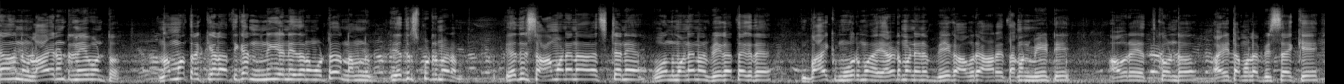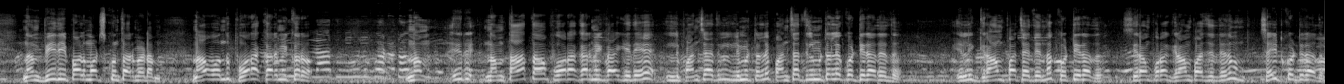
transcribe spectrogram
ಏನು ನಿಮ್ಮ ಲಾಯರ್ ಉಂಟು ನೀವುಂಟು ನಮ್ಮ ಹತ್ರ ಕೇಳತ್ತಿಗೆ ನಿನಗೇನಿದೆ ಅಂದ್ಬಿಟ್ಟು ನಮ್ಮನ್ನು ಎದುರಿಸ್ಬಿಟ್ರು ಮೇಡಮ್ ಎದುರಿಸಿ ಆ ಮನೆನ ಅಷ್ಟೇ ಒಂದು ಮನೆನ ಬೇಗ ತೆಗೆದೆ, ಬಾಕಿ ಮೂರು ಮ, ಎರಡು ಮನೆನ ಬೇಗ ಅವರೇ, ಆರೈ ತಗೊಂಡು ಮೀಟಿ ಅವರೇ ಎತ್ಕೊಂಡು ಐಟಮ್ ಎಲ್ಲ ಬಿಸಾಕಿ ನಮ್ಮ ಬೀದಿ ಪಾಳು ಮಾಡಿಸ್ಕೊಂತಾರೆ ಮೇಡಮ್ ನಾವು ಒಂದು ಪೌರ ಕಾರ್ಮಿಕರು. ನಮ್ಮ ಇರಿ ನಮ್ಮ ತಾತ ಪೌರ ಕಾರ್ಮಿಕ ಆಗಿದೆ ಇಲ್ಲಿ ಪಂಚಾಯತ್ ಲಿಮಿಟಲ್ಲಿ ಪಂಚಾಯತ್ ಲಿಮಿಟಲ್ಲೇ ಕೊಟ್ಟಿರೋದು ಇದು. ಇಲ್ಲಿ ಗ್ರಾಮ ಪಂಚಾಯತಿಯಿಂದ ಕೊಟ್ಟಿರೋದು. ಶ್ರೀರಾಮ್ಪುರ ಗ್ರಾಮ ಪಂಚಾಯತಿಯಿಂದ ಸೈಟ್ ಕೊಟ್ಟಿರೋದು.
